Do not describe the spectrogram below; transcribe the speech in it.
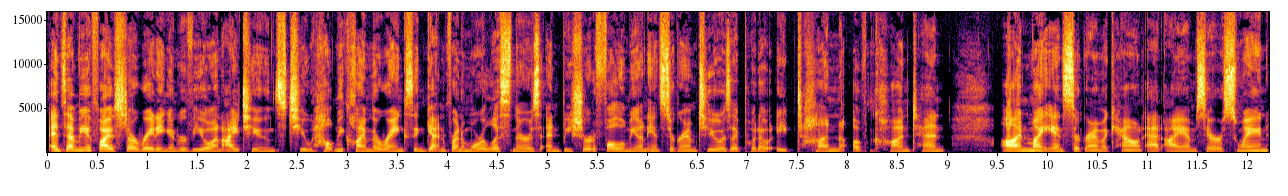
and send me a five star rating and review on iTunes to help me climb the ranks and get in front of more listeners. And be sure to follow me on Instagram too, as I put out a ton of content on my Instagram account at I am Sarah Swain,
